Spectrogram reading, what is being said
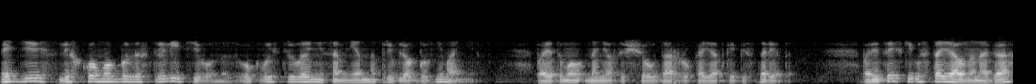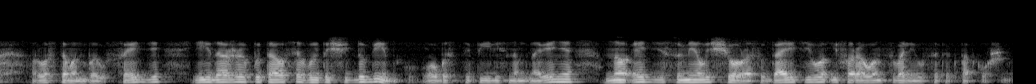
Эдди легко мог бы застрелить его, но звук выстрела, несомненно, привлек бы внимание. Поэтому нанес еще удар рукояткой пистолета. Полицейский устоял на ногах, ростом он был с Эдди, и даже пытался вытащить дубинку. Оба сцепились на мгновение, но Эдди сумел еще раз ударить его, и фараон свалился как подкошенный.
